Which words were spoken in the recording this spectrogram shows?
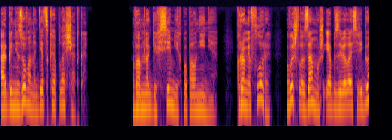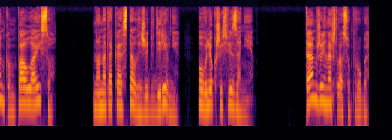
организована детская площадка. Во многих семьях пополнение. Кроме Флоры, вышла замуж и обзавелась ребенком Паула Айсо. Но она так и осталась жить в деревне, увлекшись вязанием. Там же и нашла супруга.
